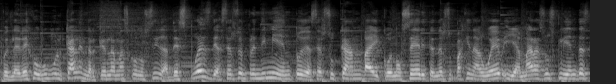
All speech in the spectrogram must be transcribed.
Pues le dejo Google Calendar, que es la más conocida. Después de hacer su emprendimiento, de hacer su Canva y conocer y tener su página web y llamar a sus clientes,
